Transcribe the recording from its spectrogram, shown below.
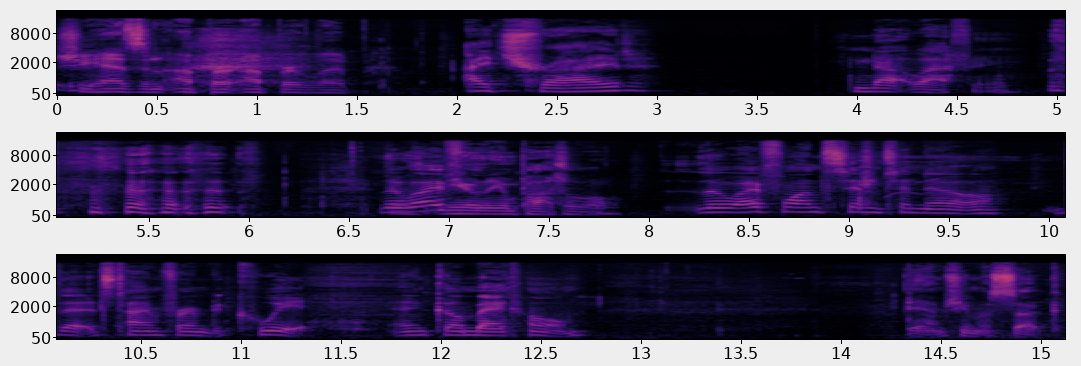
She has an upper upper lip. I tried not laughing. The It's wife, nearly impossible. the wife wants him to know that it's time for him to quit and come back home. Damn, she must suck.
